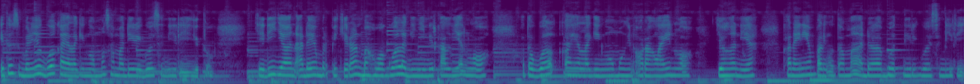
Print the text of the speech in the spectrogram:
itu sebenarnya gue kayak lagi ngomong sama diri gue sendiri gitu. Jadi jangan ada yang berpikiran bahwa gue lagi nyindir kalian loh, atau gue kayak lagi ngomongin orang lain loh. Jangan ya, karena ini yang paling utama adalah buat diri gue sendiri.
